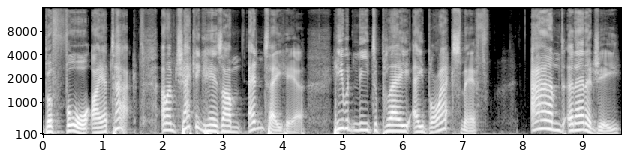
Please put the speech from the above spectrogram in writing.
before I attack. And I'm checking his um Entei here. He would need to play a Blacksmith and an Energy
